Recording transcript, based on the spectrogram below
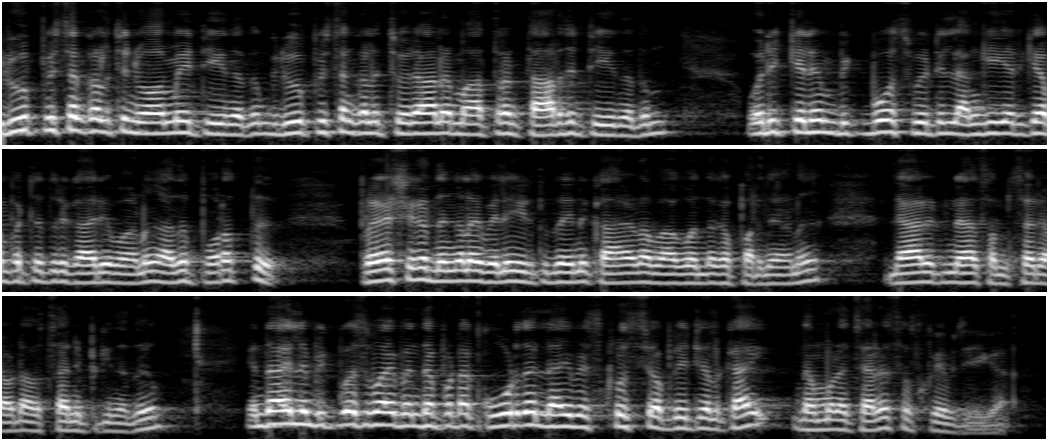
ഗ്രൂപ്പിസം കളിച്ച് നോമിനേറ്റ് ചെയ്യുന്നതും ഗ്രൂപ്പിസം കളിച്ച് ഒരാളെ മാത്രം ടാർഗറ്റ് ചെയ്യുന്നതും ഒരിക്കലും ബിഗ് ബോസ് വീട്ടിൽ അംഗീകരിക്കാൻ പറ്റാത്തൊരു കാര്യമാണ്. അത് പുറത്ത് പ്രേക്ഷകർ നിങ്ങളെ വിലയിരുത്തുന്നതിന് കാരണമാകുമെന്നൊക്കെ പറഞ്ഞാണ് ലാലേട്ടൻ ആ സംസാരം അവിടെ അവസാനിപ്പിക്കുന്നത്. എന്തായാലും ബിഗ് ബോസുമായി ബന്ധപ്പെട്ട കൂടുതൽ ലൈവ് എക്സ്ക്ലൂസീവ് അപ്ഡേറ്റുകൾക്കായി നമ്മുടെ ചാനൽ സബ്സ്ക്രൈബ് ചെയ്യുക.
